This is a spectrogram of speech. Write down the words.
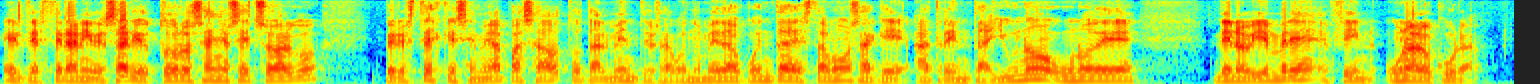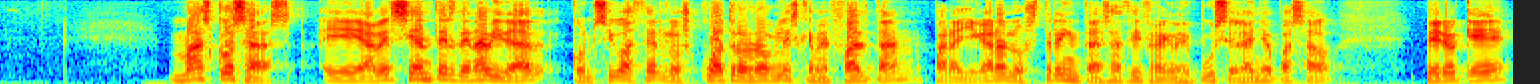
el tercer aniversario. Todos los años he hecho algo, pero este es que se me ha pasado totalmente. O sea, cuando me he dado cuenta estamos a qué? A 31, 1 de, de noviembre, en fin, una locura. Más cosas. Eh, a ver si antes de Navidad consigo hacer los cuatro rogles que me faltan para llegar a los 30, esa cifra que me puse el año pasado, pero que,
